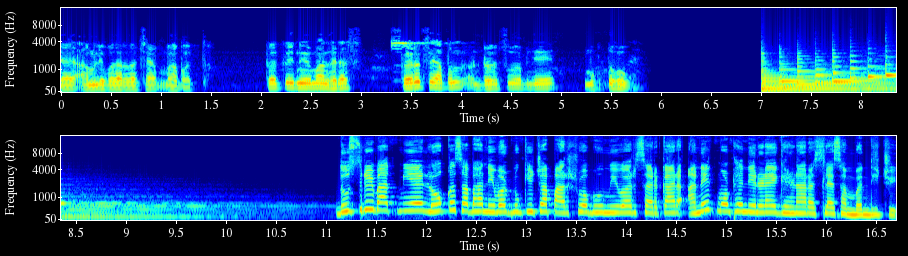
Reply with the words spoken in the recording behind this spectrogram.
या अंमली पदार्थाच्या बाबत. तर ते निर्माण झाल्यास तरच आपण ड्रग्ज म्हणजे मुक्त होऊ. दुसरी बातमी आहे लोकसभा निवडणुकीच्या पार्श्वभूमीवर सरकार अनेक मोठे निर्णय घेणार असल्यासंबंधीची.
